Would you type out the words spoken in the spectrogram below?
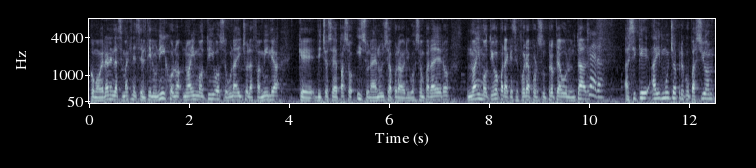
Como verán en las imágenes, él tiene un hijo, no, no hay motivo, según ha dicho la familia, que dicho sea de paso hizo una denuncia por averiguación paradero, no hay motivo para que se fuera por su propia voluntad. Claro. Así que hay mucha preocupación,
